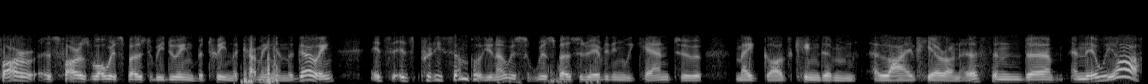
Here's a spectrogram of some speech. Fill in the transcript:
far as far as what we're supposed to be doing between the coming and the going, it's it's pretty simple. You know, we're we're supposed to do everything we can to make God's kingdom alive here on earth, and uh, and there we are.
